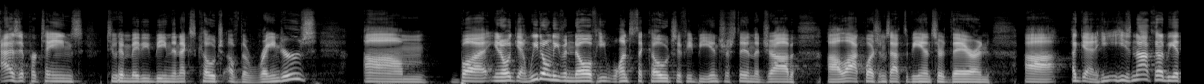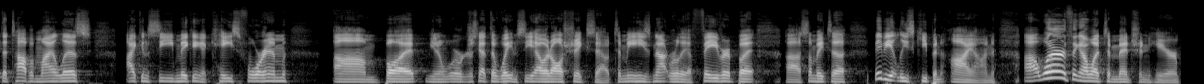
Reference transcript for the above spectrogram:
as it pertains to him maybe being the next coach of the Rangers. Um, but, you know, again, we don't even know if he wants to coach, if he'd be interested in the job. Uh, a lot of questions have to be answered there. And uh, again, he, he's not going to be at the top of my list. I can see making a case for him. Um, but you know, we're just got to wait and see how it all shakes out. To me, he's not really a favorite, but uh, somebody to maybe at least keep an eye on. Uh, one other thing I want to mention here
